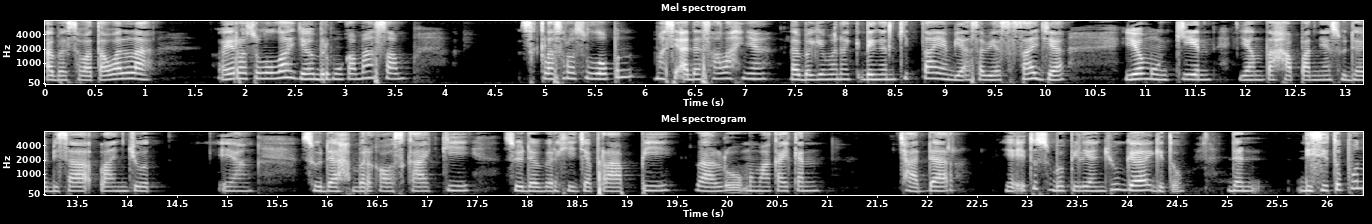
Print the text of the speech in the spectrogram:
Abbas watawallah. Wahai Rasulullah jangan bermuka masam. Sekelas Rasulullah pun masih ada salahnya. Lah bagaimana dengan kita yang biasa-biasa saja? Ya mungkin yang tahapannya sudah bisa lanjut, yang sudah berkaos kaki, sudah berhijab rapi, lalu memakaikan cadar, ya itu sebuah pilihan juga gitu. Dan di situ pun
